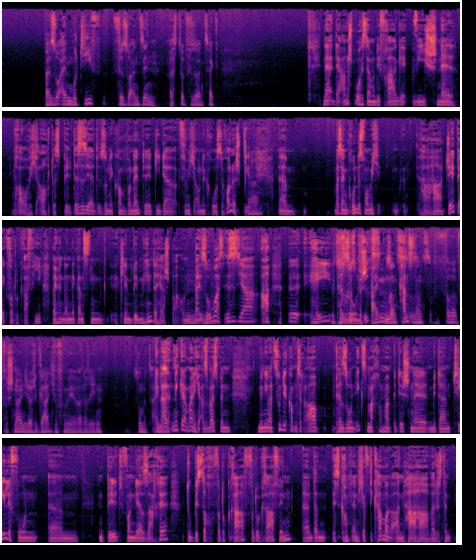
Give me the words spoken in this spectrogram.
Bei so einem Motiv für so einen Sinn, weißt du, für so einen Zweck. Na, der Anspruch ist ja immer die Frage, wie schnell brauche ich auch das Bild. Das ist ja so eine Komponente, die da für mich auch eine große Rolle spielt. Ja. Ähm, was ein Grund ist, warum ich, haha, JPEG-Fotografie, weil ich mir dann den ganzen Klimbim hinterher spare. Und mhm. bei sowas ist es ja, ah, äh, hey, Willst Person beschreiben, X, sonst, kannst, sonst schnallen die Leute gar nicht, wovon wir gerade reden. So mit genau, nee, genau, meine ich. Also weißt, wenn, wenn jemand zu dir kommt und sagt, ah, Person X, mach doch mal bitte schnell mit deinem Telefon ähm, ein Bild von der Sache, du bist doch Fotograf, Fotografin, äh, dann es kommt ja nicht auf die Kamera an, haha, weil du es den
